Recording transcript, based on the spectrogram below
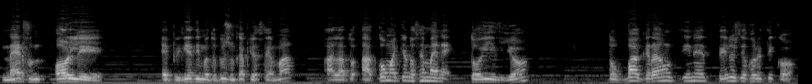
να έρθουν όλοι επειδή αντιμετωπίζουν κάποιο θέμα, αλλά το, ακόμα και το θέμα είναι το ίδιο, το background είναι τελείως διαφορετικό.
